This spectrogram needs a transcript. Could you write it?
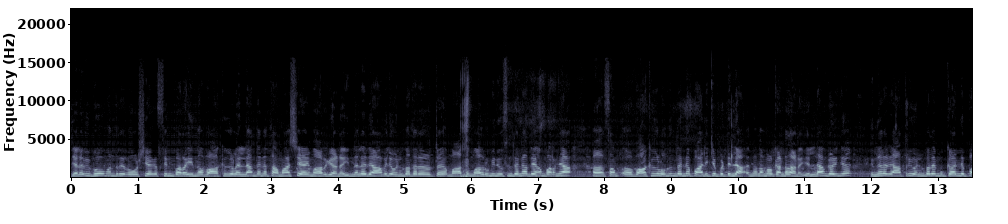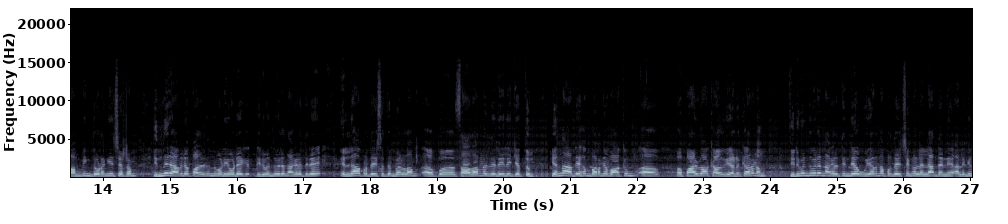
ജലവിഭവ മന്ത്രി റോഷി അഗസ്റ്റിൻ പറയുന്ന വാക്കുകളെല്ലാം തന്നെ തമാശയായി മാറുകയാണ്. ഇന്നലെ രാവിലെ ഒൻപതര തൊട്ട് മാതൃ മാതൃഭൂമി ന്യൂസിൽ തന്നെ അദ്ദേഹം പറഞ്ഞ വാക്കുകളൊന്നും തന്നെ പാലിക്കപ്പെട്ടില്ല എന്ന് നമ്മൾ കണ്ടതാണ്. എല്ലാം കഴിഞ്ഞ് ഇന്നലെ രാത്രി ഒൻപത് മുക്കാലിന് പമ്പിംഗ് തുടങ്ങിയ ശേഷം ഇന്ന് രാവിലെ പതിനൊന്ന് മണിയോടെ തിരുവനന്തപുരം നഗരത്തിലെ എല്ലാ പ്രദേശത്തും വെള്ളം സാധാരണ നിലയിലേക്ക് എത്തും എന്ന് അദ്ദേഹം പറഞ്ഞ വാക്കും പാഴ്വാക്കാവുകയാണ് കാരണം തിരുവനന്തപുരം നഗരത്തിന്റെ ഉയർന്ന പ്രദേശങ്ങളിലെല്ലാം തന്നെ അല്ലെങ്കിൽ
